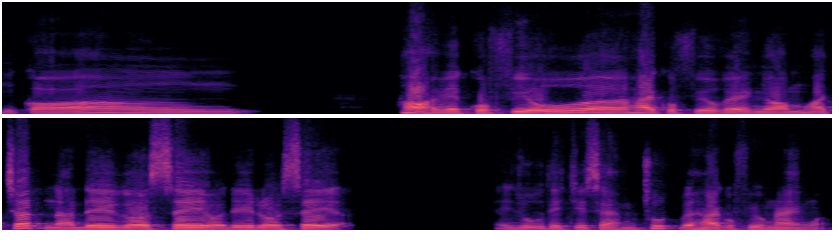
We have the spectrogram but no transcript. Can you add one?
thì có hỏi về cổ phiếu à, hai cổ phiếu về nhóm hóa chất là DGC và DRC ạ. Anh Du có thể chia sẻ một chút về hai cổ phiếu này không ạ?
